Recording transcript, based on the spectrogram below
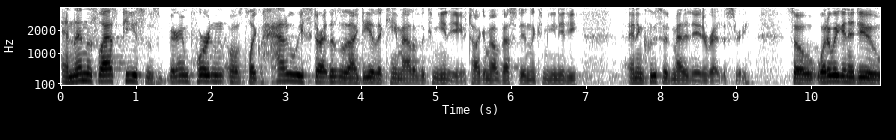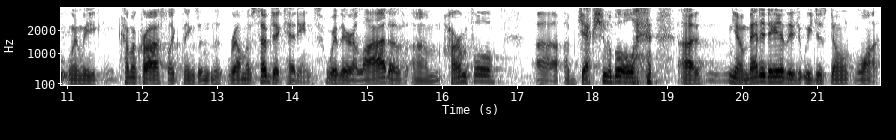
and then this last piece is very important. Well, it's like, how do we start? This is an idea that came out of the community. We're talking about vested in the community, an inclusive metadata registry. So what are we going to do when we come across like things in the realm of subject headings, where there are a lot of um, harmful, uh, objectionable, uh, you know, metadata that we just don't want.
